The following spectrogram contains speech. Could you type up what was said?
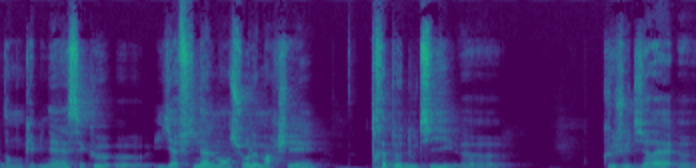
dans mon cabinet, c'est qu'il y a finalement sur le marché très peu d'outils que je dirais euh,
